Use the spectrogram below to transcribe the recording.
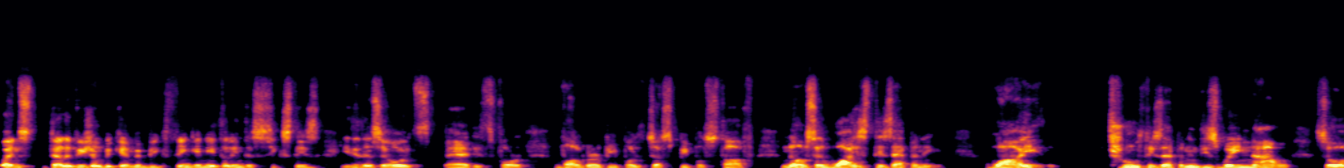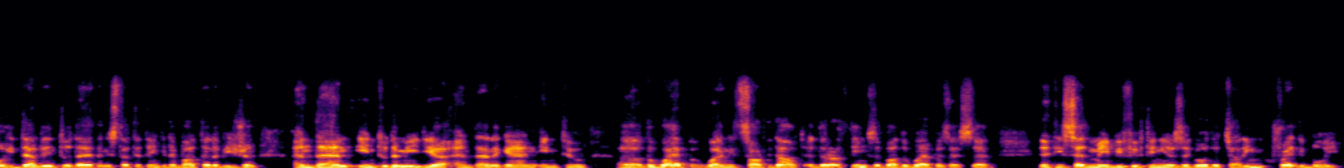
when television became a big thing in Italy in the 60s, he didn't say, oh, it's bad, it's for vulgar people, it's just people stuff. No, he said, why is this happening? Why truth is happening this way now. So he delved into that and he started thinking about television and then into the media and then again into uh, the web when it started out. And there are things about the web, as I said, that he said maybe 15 years ago that are incredibly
